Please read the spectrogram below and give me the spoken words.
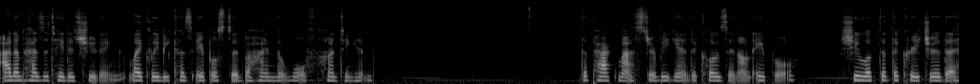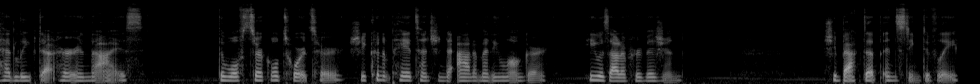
Adam hesitated shooting, likely because April stood behind the wolf hunting him. The packmaster began to close in on April. She looked at the creature that had leaped at her in the eyes. The wolf circled towards her. She couldn't pay attention to Adam any longer. He was out of her vision. She backed up instinctively.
